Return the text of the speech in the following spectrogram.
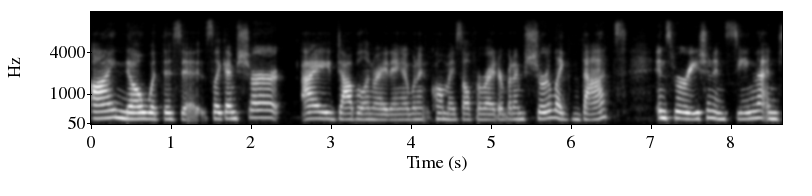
I know what this is. Like I'm sure I dabble in writing. I wouldn't call myself a writer, but I'm sure like that inspiration and seeing that and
